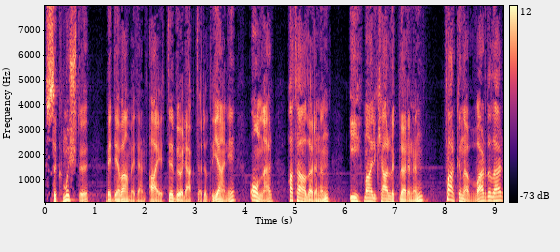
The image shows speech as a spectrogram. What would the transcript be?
sıkmıştı ve devam eden ayette böyle aktarıldı. Yani onlar hatalarının, ihmalkarlıklarının farkına vardılar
